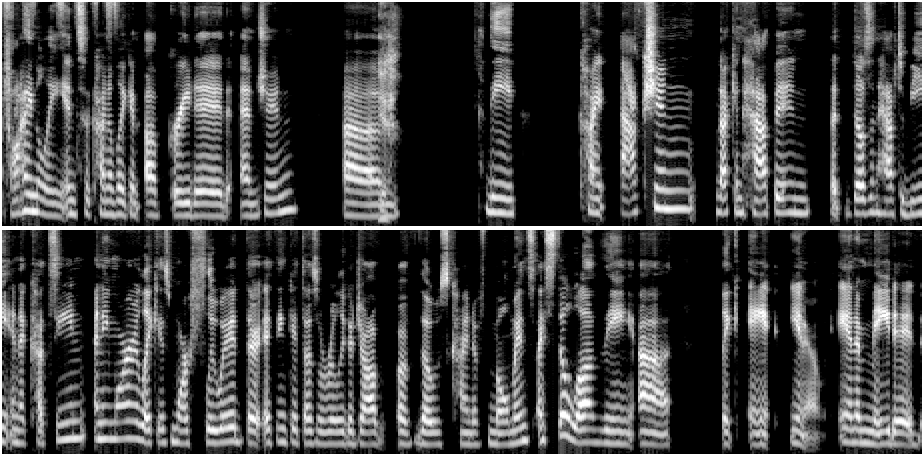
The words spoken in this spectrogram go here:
finally into kind of like an upgraded engine. Um the kind action that can happen that doesn't have to be in a cutscene anymore like is more fluid there i think it does a really good job of those kind of moments i still love the uh like a, you know animated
